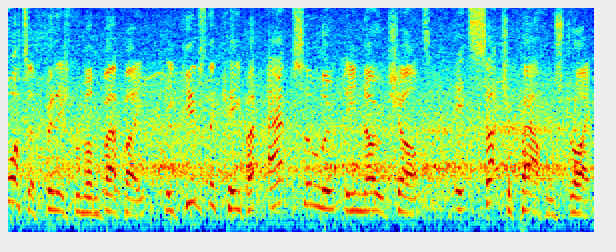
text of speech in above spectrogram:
what a finish from Mbappe. He gives the keeper absolutely no chance. It's such a powerful strike.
